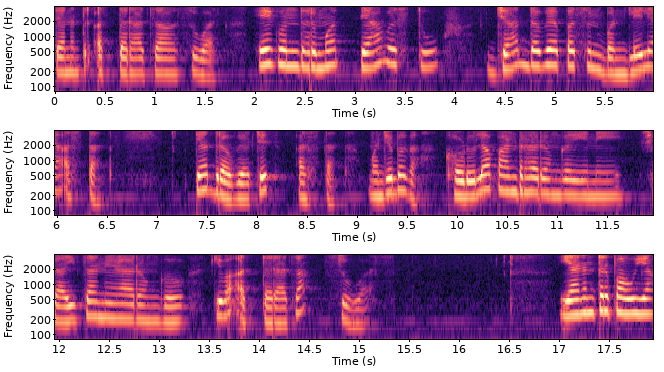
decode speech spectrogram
त्यानंतर अत्तराचा सुवास. हे गुणधर्म त्या वस्तू ज्या द्रव्यापासून बनलेल्या असतात त्या द्रव्याचेच असतात. म्हणजे बघा खडूला पांढरा रंग येणे शाईचा निळा रंग किंवा अत्तराचा सुवास. यानंतर पाहूया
